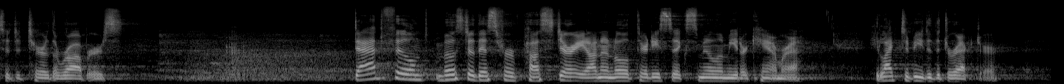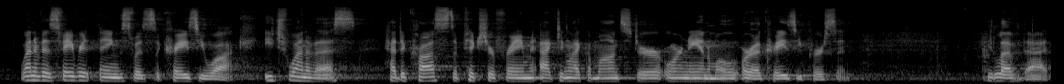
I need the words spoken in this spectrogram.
to deter the robbers. Dad filmed most of this for posterity on an old 36 millimeter camera. He liked to be to the director. One of his favorite things was the crazy walk. Each one of us had to cross the picture frame acting like a monster or an animal or a crazy person. He loved that.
